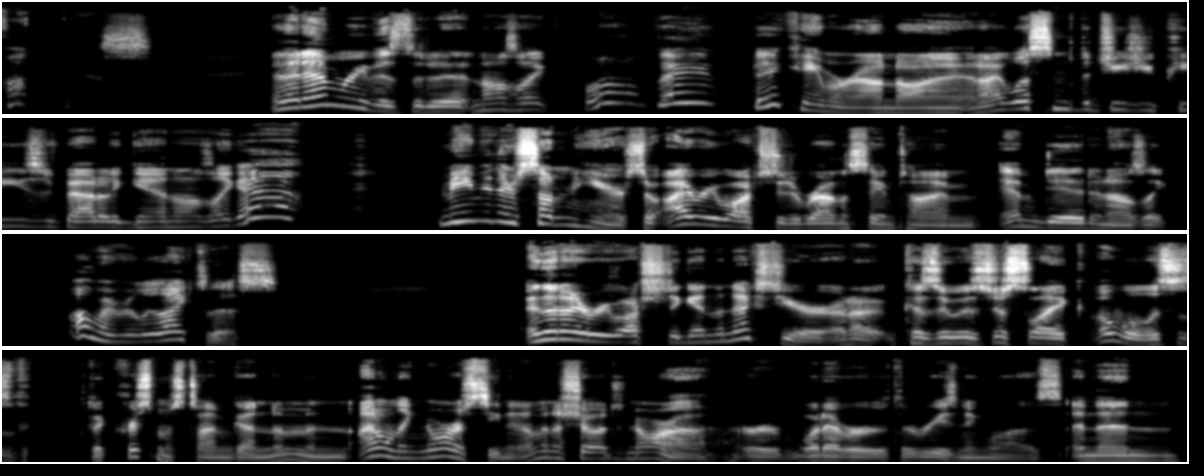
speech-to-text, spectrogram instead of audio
fuck this. And then M revisited it, and I was like, well, they they came around on it, and I listened to the GGPs about it again, and I was like, eh, maybe there's something here. So I rewatched it around the same time M did, and I was like, oh, I really liked this. And then I rewatched it again the next year, and because it was just like, oh well, this is the, the Christmas time Gundam, and I don't think Nora's seen it. I'm gonna show it to Nora, or whatever the reasoning was. And then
